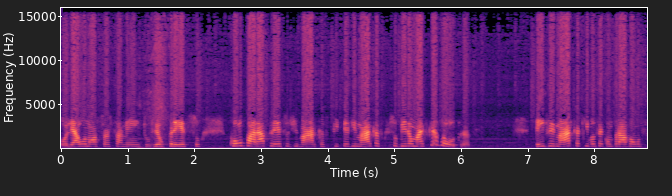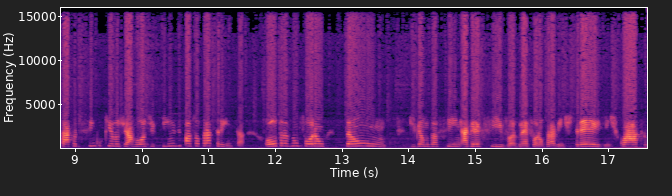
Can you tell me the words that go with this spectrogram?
olhar o nosso orçamento, ver o preço, comparar preço de marcas, porque teve marcas que subiram mais que as outras. Teve marca que você comprava um saco de 5 quilos de arroz de 15 e passou para 30. Outras não foram tão, digamos assim, agressivas, né? Foram para 23, 24.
